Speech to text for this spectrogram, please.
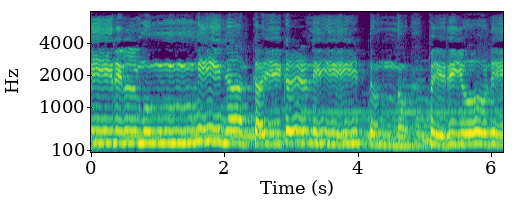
കണ്ണീരിൽ മുങ്ങി ഞാൻ കൈകൾ നീട്ടുന്നു പെരിയോനേ.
